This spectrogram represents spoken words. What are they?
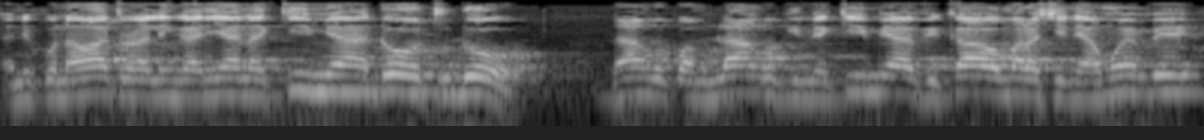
Yani kuna watu wanalinganiana kimya do to do mlango kwa mlango kimya kimya vikao mara chini ya mwembe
